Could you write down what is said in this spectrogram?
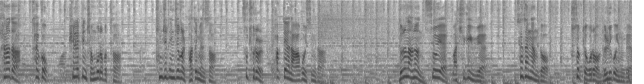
캐나다, 태국, 필리핀 정부로부터 품질 인증을 받으면서 수출을 확대해 나가고 있습니다. 늘어나는 수요에 맞추기 위해 생산량도 지속적으로 늘리고 있는데요.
